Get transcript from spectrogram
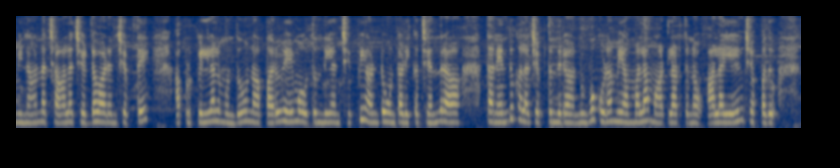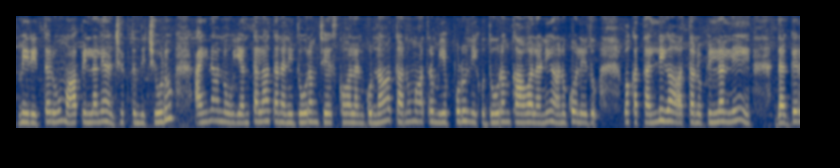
మీ నాన్న చాలా చెడ్డవాడని చెప్తే అప్పుడు పిల్లల ముందు నా పరువు ఏమవుతుంది? అని చెప్పి అంటూ ఉంటాడు. ఇక చంద్ర తను ఎందుకు అలా చెప్తుందిరా? నువ్వు కూడా మీ అమ్మలా మాట్లాడు మాట్లాడుతున్నావు. అలా ఏం చెప్పదు. మీరిద్దరూ మా పిల్లలే అని చెప్తుంది. చూడు అయినా నువ్వు ఎంతలా తనని దూరం చేసుకోవాలనుకున్నా తను మాత్రం ఎప్పుడు నీకు దూరం కావాలని అనుకోలేదు. ఒక తల్లిగా తను పిల్లల్ని దగ్గర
